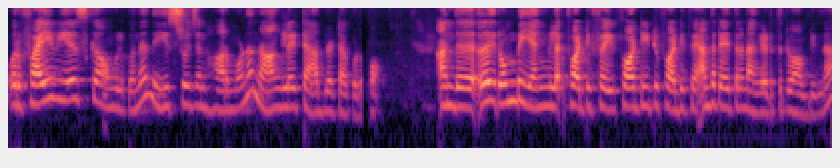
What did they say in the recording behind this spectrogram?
ஒரு ஃபைவ் இயர்ஸ்க்கு அவங்களுக்கு வந்து அந்த ஈஸ்ட்ரோஜன் ஹார்மோனை நாங்களே டேப்லெட்டாக கொடுப்போம். அந்த அதாவது ரொம்ப யங்கில் forty five forty two forty five அந்த டயத்தில் நாங்கள் எடுத்துட்டோம் அப்படின்னா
